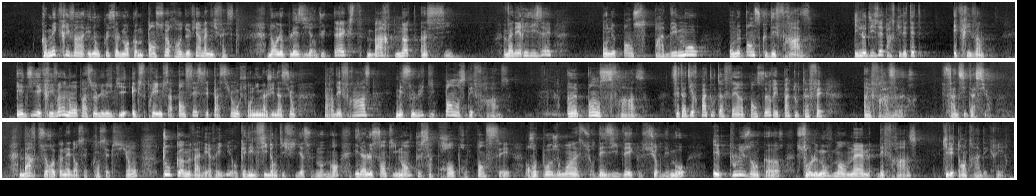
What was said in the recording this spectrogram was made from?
comme écrivain et non plus seulement comme penseur, redevient manifeste. Dans le plaisir du texte, Barthes note ainsi. Valéry disait On ne pense pas des mots, on ne pense que des phrases. Il le disait parce qu'il était écrivain. Et dit écrivain, non pas celui qui exprime sa pensée, ses passions ou son imagination par des phrases, mais celui qui pense des phrases. Un pense-phrase, c'est-à-dire pas tout à fait un penseur et pas tout à fait un phraseur. Fin de citation. Barthes se reconnaît dans cette conception, tout comme Valéry, auquel il s'identifie à ce moment, il a le sentiment que sa propre pensée repose moins sur des idées que sur des mots, et plus encore sur le mouvement même des phrases qu'il est en train d'écrire,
